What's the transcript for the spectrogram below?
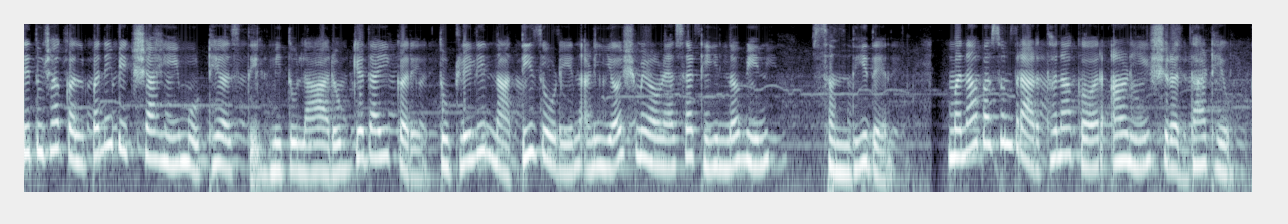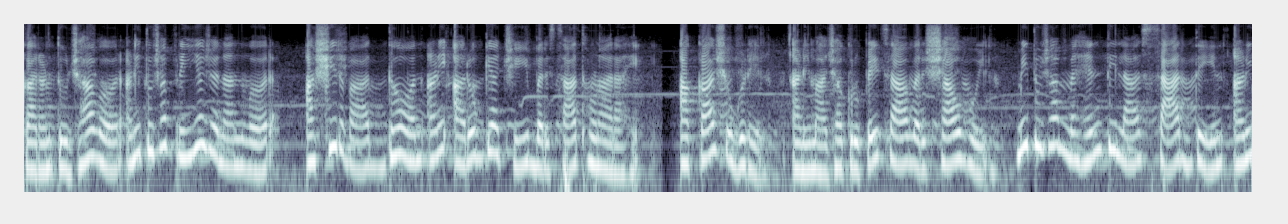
ते तुझ्या कल्पनेपेक्षाही मोठे असतील. मी तुला आरोग्यदायी करेन. तुटलेली नाती जोडेन आणि यश मिळवण्यासाठी नवीन संधी देन. मनापासून प्रार्थना कर आणि श्रद्धा ठेव कारण तुझ्यावर आणि तुझ्या प्रियजनांवर आशीर्वाद धन आणि आरोग्याची बरसात होणार आहे. आकाश उघडेल आणि माझ्या कृपेचा वर्षाव होईल. मी तुझ्या मेहनतीला साथ देईन आणि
